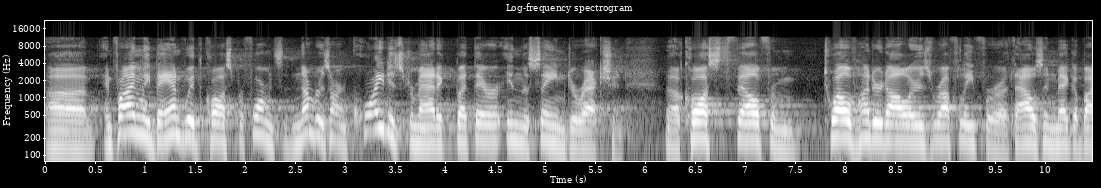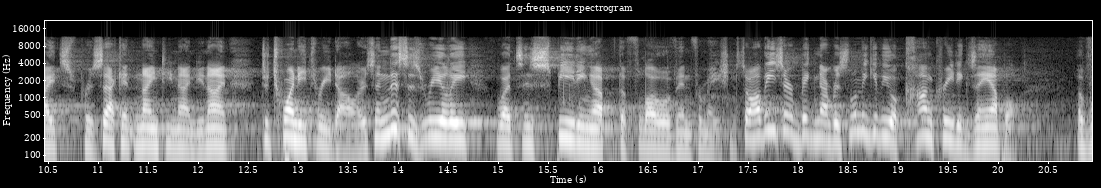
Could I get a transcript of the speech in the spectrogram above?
Uh, and finally, bandwidth cost performance. The numbers aren't quite as dramatic, but they're in the same direction. Uh, costs fell from $1,200 roughly for 1,000 megabytes per second in 1999 to $23. And this is really what is speeding up the flow of information. So all these are big numbers. Let me give you a concrete example of,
